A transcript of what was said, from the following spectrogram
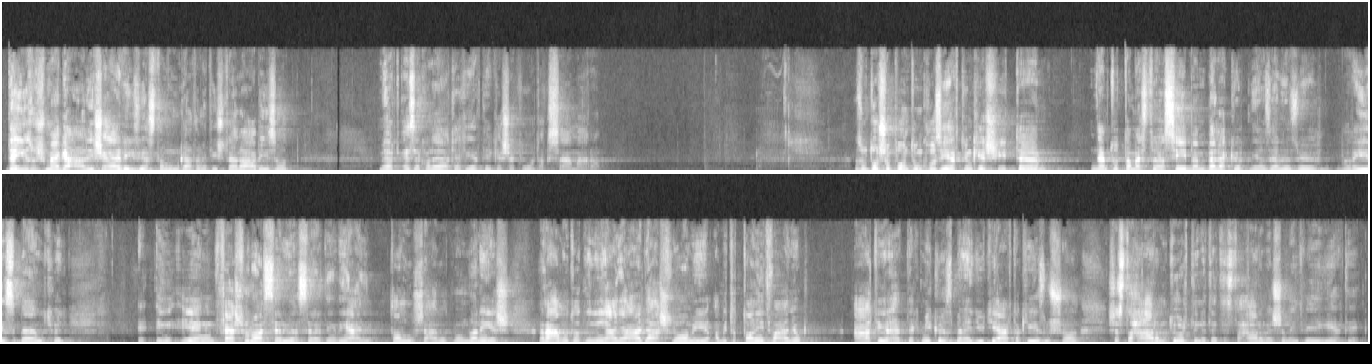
De Jézus megáll, és elvégzi ezt a munkát, amit Isten rábízott, mert ezek a lelkek értékesek voltak számára. Az utolsó pontunkhoz értünk, és itt nem tudtam ezt olyan szépen belekötni az előző részbe, úgyhogy ilyen felsorolásszerűen szeretnék néhány tanulságot mondani, és rámutatni néhány áldásra, ami, amit a tanítványok átélhettek, miközben együtt jártak Jézussal, és ezt a három történetet, ezt a három eseményt végigélték.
